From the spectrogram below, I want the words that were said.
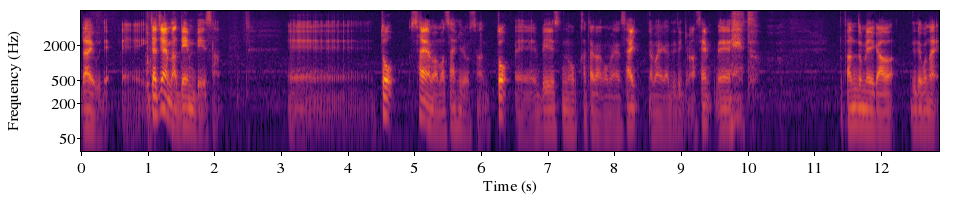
ライブで、えー、イタチ山伝兵衛さん、えー、と佐山正宏さんと、えー、ベースの方がごめんなさい。名前が出てきません。えー、っとバンド名が出てこない。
